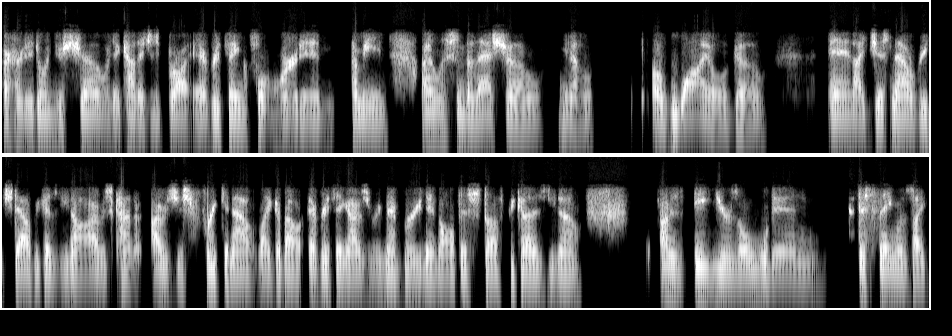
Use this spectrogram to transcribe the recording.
I heard it on your show, and it kind of just brought everything forward. And I mean, I listened to that show, you know, a while ago, and I just now reached out because you know I was kind of I was just freaking out like about everything I was remembering and all this stuff because you know I was eight years old and this thing was like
